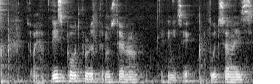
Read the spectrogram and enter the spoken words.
So I have this pot for the Monstera, I think it's a good size.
